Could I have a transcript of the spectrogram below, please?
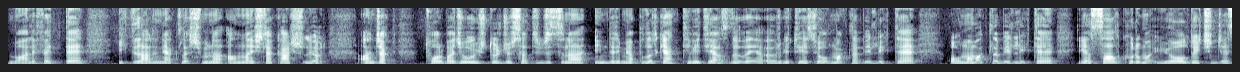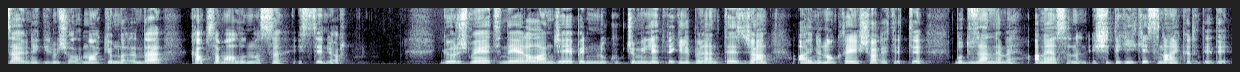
Muhalefet de iktidarın yaklaşımını anlayışla karşılıyor. Ancak torbacı uyuşturucu satıcısına indirim yapılırken tweet yazdığı veya örgüt üyesi olmakla birlikte olmamakla birlikte yasal kuruma üye olduğu için cezaevine girmiş olan mahkumların da kapsama alınması isteniyor. Görüşme heyetinde yer alan CHP'nin hukukçu milletvekili Bülent Tezcan aynı noktaya işaret etti. Bu düzenleme anayasanın eşitlik ilkesine aykırı dedi.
